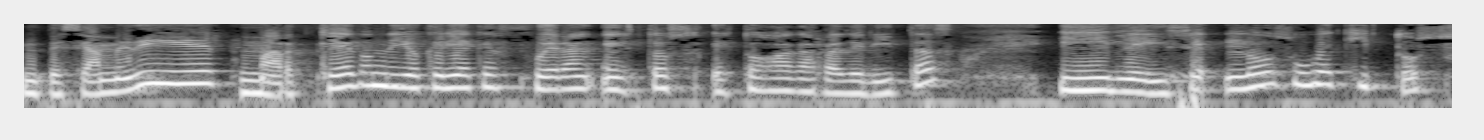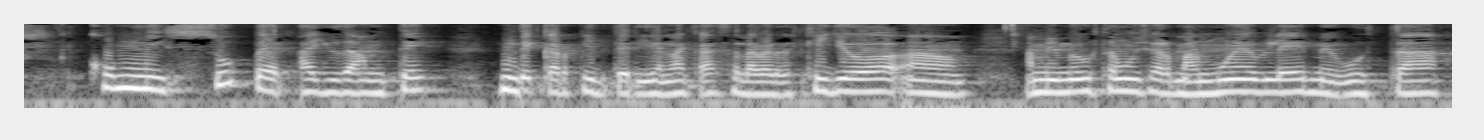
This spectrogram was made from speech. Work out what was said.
empecé a medir, marqué donde yo quería que fueran estos, estos agarraderitas y le hice los huequitos con mi súper ayudante de carpintería en la casa. La verdad es que yo, ah, a mí me gusta mucho armar muebles, me gusta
